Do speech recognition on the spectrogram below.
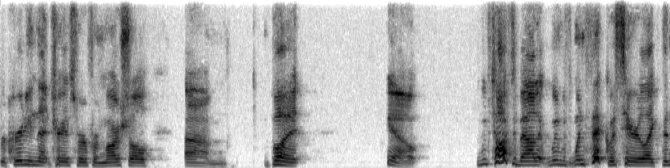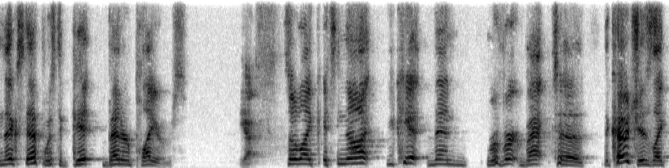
recruiting that transfer from Marshall. Um, but you know, we've talked about it when when Fick was here. Like the next step was to get better players. Yes. So like, it's not you can't then revert back to the coaches, like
